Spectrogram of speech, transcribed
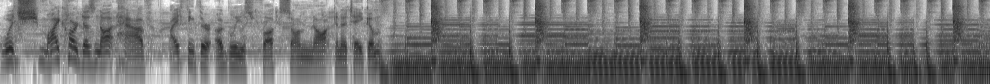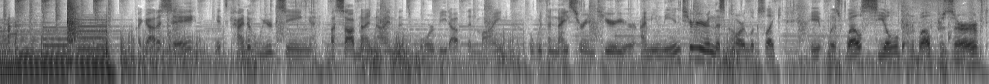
which my car does not have. I think they're ugly as fuck, so I'm not gonna take them. Kind of weird seeing a Saab 99 that's more beat up than mine, but with a nicer interior. I mean, the interior in this car looks like it was well sealed and well preserved.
